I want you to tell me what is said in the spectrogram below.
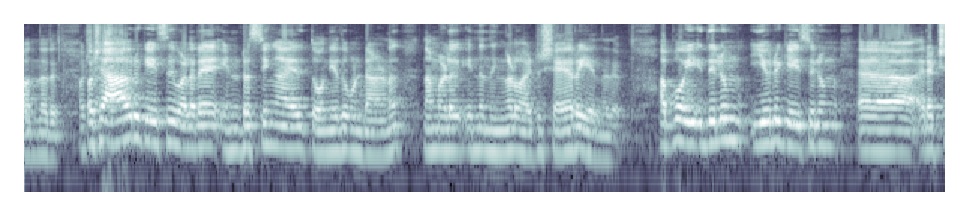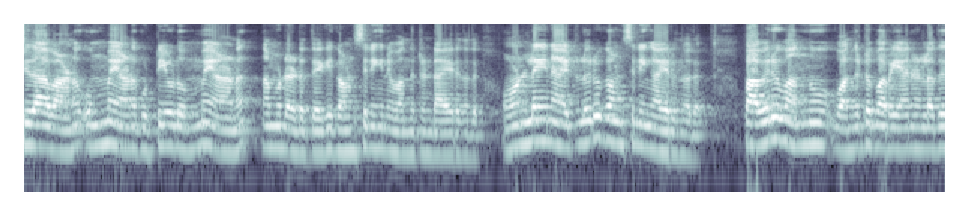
വന്നത്. പക്ഷെ ആ ഒരു കേസ് വളരെ ഇൻട്രസ്റ്റിംഗ് ആയി തോന്നിയത് കൊണ്ടാണ് നമ്മൾ ഇന്ന് നിങ്ങളുമായിട്ട് ഷെയർ ചെയ്യുന്നത്. അപ്പോൾ ഇതിലും ഈ ഒരു കേസിലും രക്ഷിതാവാണ് ഉമ്മയാണ് കുട്ടിയുടെ ഉമ്മയാണ് നമ്മുടെ അടുത്തേക്ക് കൗൺസിലിങ്ങിന് വന്നിട്ടുണ്ടായിരുന്നത്. ഓൺലൈൻ ആയിട്ടുള്ള ഒരു കൗൺസിലിംഗ് ആയിരുന്നു അത്. അപ്പൊ അവർ വന്നു വന്നിട്ട് പറയാനുള്ളത്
